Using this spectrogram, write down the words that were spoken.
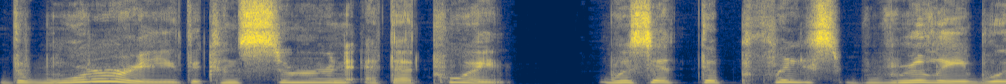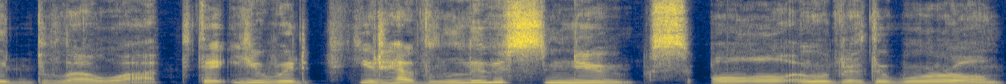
the worry, the concern at that point was that the place really would blow up, that you would, you'd have loose nukes all over the world,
